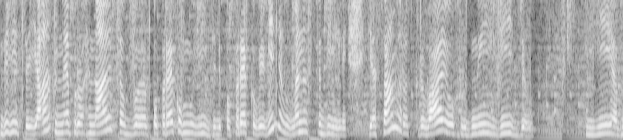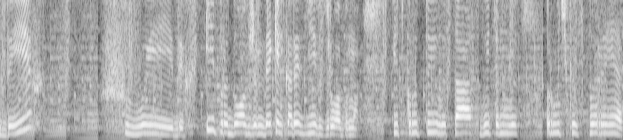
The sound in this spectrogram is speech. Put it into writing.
Дивіться, я не прогинаюся в поперековому відділі. Поперековий відділ в мене стабільний. Я саме розкриваю грудний відділ. Є вдих, видих. І продовжуємо декілька разів зробимо. Підкрутили таз, витягнули ручки вперед.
